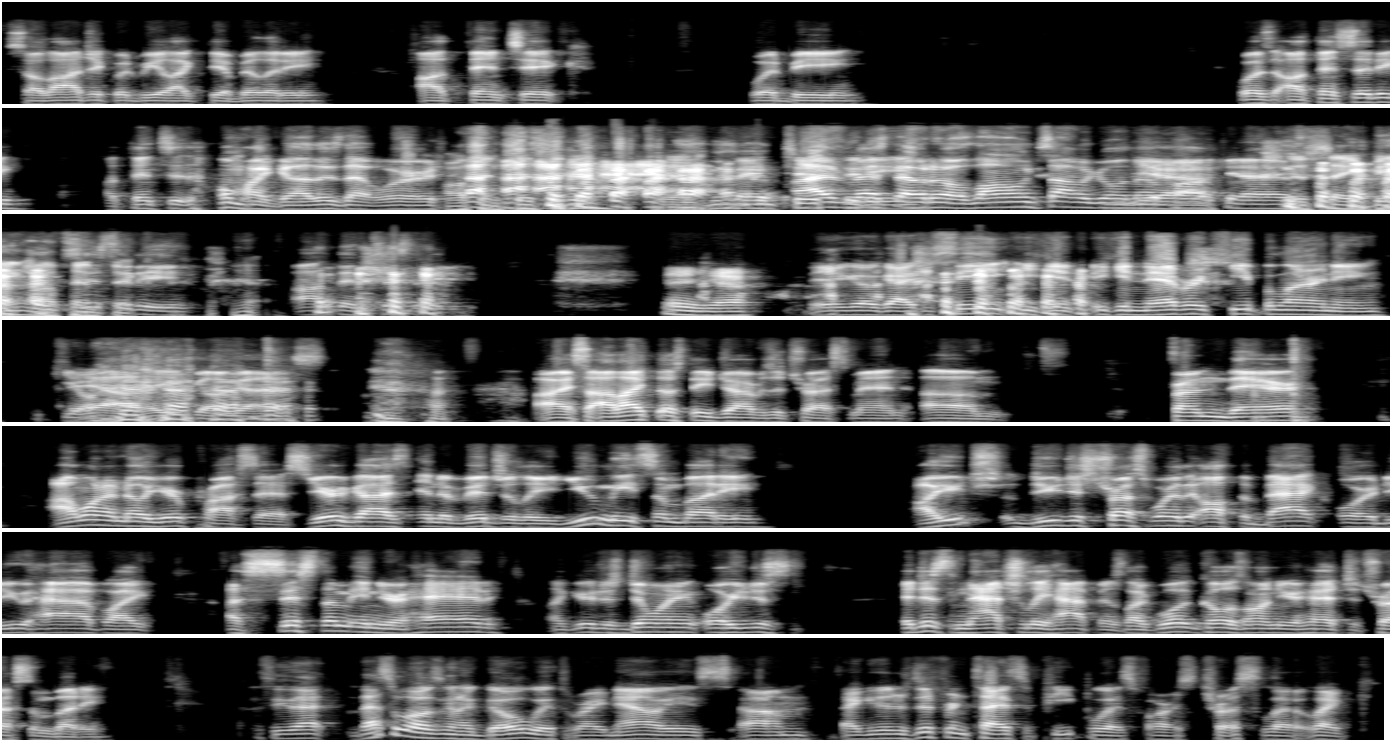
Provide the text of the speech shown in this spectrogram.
So logic would be like the ability. Authentic would be was authenticity. Authentic. Oh my God, there's that word. Authenticity. yeah. I messed that up a long time ago in that Yeah. podcast. Just say being authentic. Authenticity. Authenticity. There you go. There you go, guys. You see, you can you can never keep learning. Yeah, there you go, guys. All right, so I like those three drivers of trust, man. Um, from there, I want to know your process. Your guys individually, you meet somebody. Are you do you just trustworthy off the back, or do you have like a system in your head, like you're just doing, or you just it just naturally happens? Like what goes on your head to trust somebody? See that that's what I was gonna go with right now is um like there's different types of people as far as trust level like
